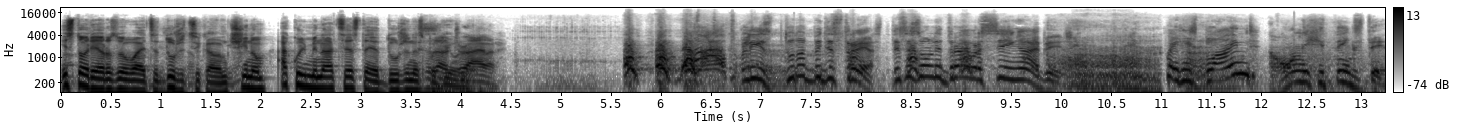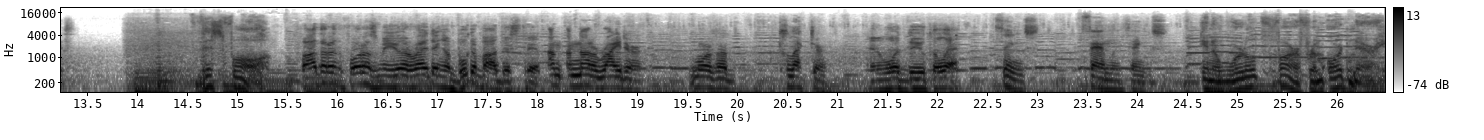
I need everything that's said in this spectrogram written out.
Історія розвивається дуже цікавим чином, а кульмінація стає дуже несподіваною. Please, do not be distressed. This is only driver seeing eye, bitch. Wait, he's blind? Only he thinks this. This fall, Father informs me you are writing a book about this trip. I'm, I'm not a writer, more of a collector. And what do you collect? Things. Family things. in a world far from ordinary,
